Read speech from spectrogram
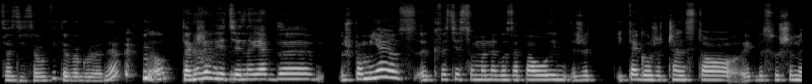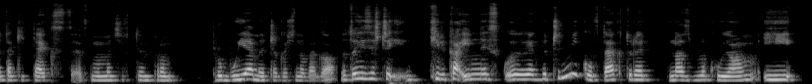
To jest niesamowite w ogóle, nie? No. Także No, wiecie, no jakby już pomijając y, kwestię słomanego zapału i, że, i tego, że często jakby słyszymy taki tekst w momencie, w którym próbujemy czegoś nowego, no to jest jeszcze kilka innych jakby czynników, tak, które nas blokują i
